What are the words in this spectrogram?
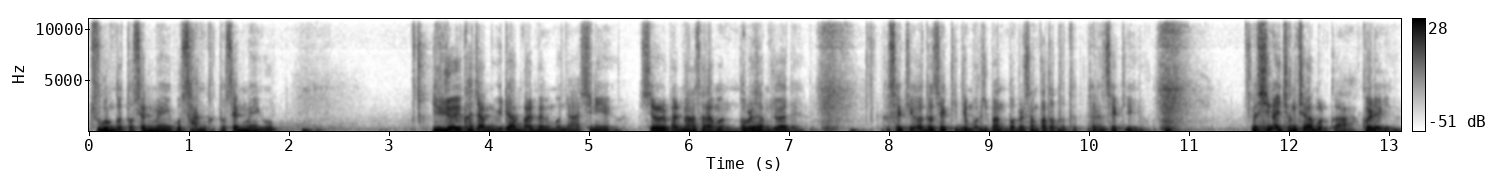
죽은 것도 생명이고 산 것도 생명이고 인류의 가장 위대한 발명은 뭐냐? 신이에요. 신을 발명한 사람은 노벨상 줘야 돼. 그 새끼가 어떤 새끼인지 모르지만 노벨상 받아도 되는 새끼예요. 그러니까 신의 정체가 뭘까? 권력이에요.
